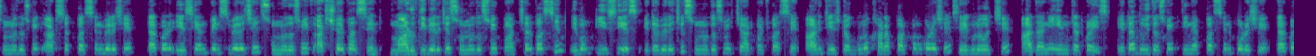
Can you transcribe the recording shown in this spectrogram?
শূন্য দশমিক আট সাত পার্সেন্ট বেড়েছে। তারপর এশিয়ান পেন্টস বেড়েছে শূন্য দশমিক আট ছয় পার্সেন্ট মারুতি বেড়েছে শূন্য দশমিক পাঁচ চার পার্সেন্ট এবং টিসিএস এটা বেড়েছে শূন্য দশমিক চার পাঁচ পার্সেন্ট আর যে স্টকগুলো খারাপ পারফর্ম করেছে, সেগুলো হচ্ছে আদানি এন্টারপ্রাইজ। এটা দুই দশমিক তিন এক পার্সেন্ট পড়েছে। তারপর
